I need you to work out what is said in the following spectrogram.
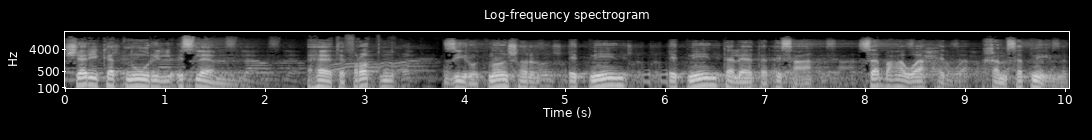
شركه نور الاسلام هاتف رقم 012 2 239 7152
